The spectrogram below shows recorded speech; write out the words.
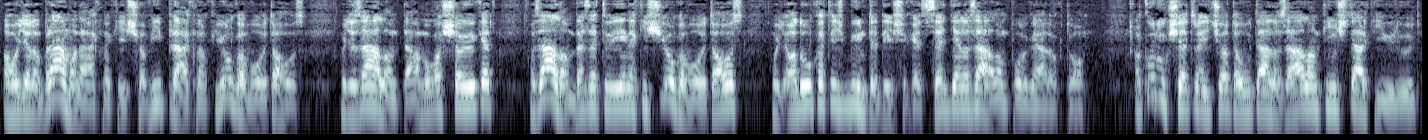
Ahogyan a brámanáknak és a vipráknak joga volt ahhoz, hogy az állam támogassa őket, az állam vezetőjének is joga volt ahhoz, hogy adókat és büntetéseket szedjen az állampolgároktól. A kuruksetrai csata után az államkincstár kiürült,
